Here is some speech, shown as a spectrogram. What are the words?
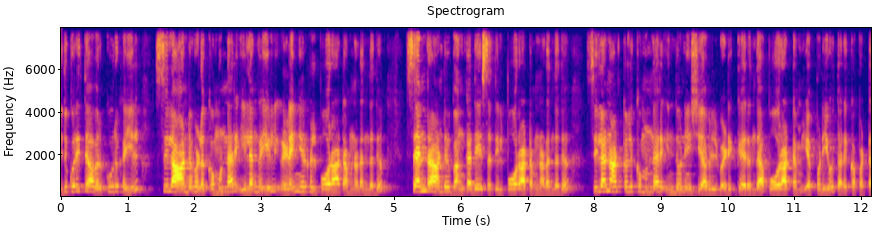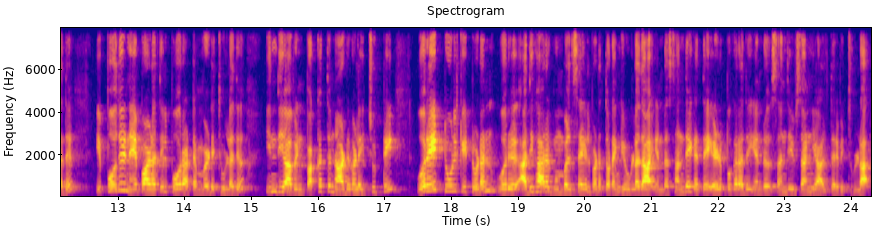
இது குறித்து அவர் கூறுகையில் சில ஆண்டுகளுக்கு முன்னர் இலங்கையில் இளைஞர்கள் போராட்டம் நடந்தது. சென்ற ஆண்டு வங்கதேசத்தில் போராட்டம் நடந்தது. சில நாட்களுக்கு முன்னர் இந்தோனேஷியாவில் வெடிக்க இருந்த போராட்டம் எப்படியோ தடுக்கப்பட்டது. இப்போது நேபாளத்தில் போராட்டம் வெடித்துள்ளது. இந்தியாவின் பக்கத்து நாடுகளை சுற்றி ஒரே டூல் கிட்டுடன் ஒரு அதிகார கும்பல் செயல்பட தொடங்கியுள்ளதா என்ற சந்தேகத்தை எழுப்புகிறது என்று சஞ்சீவ் சன்யால் தெரிவித்துள்ளார்.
